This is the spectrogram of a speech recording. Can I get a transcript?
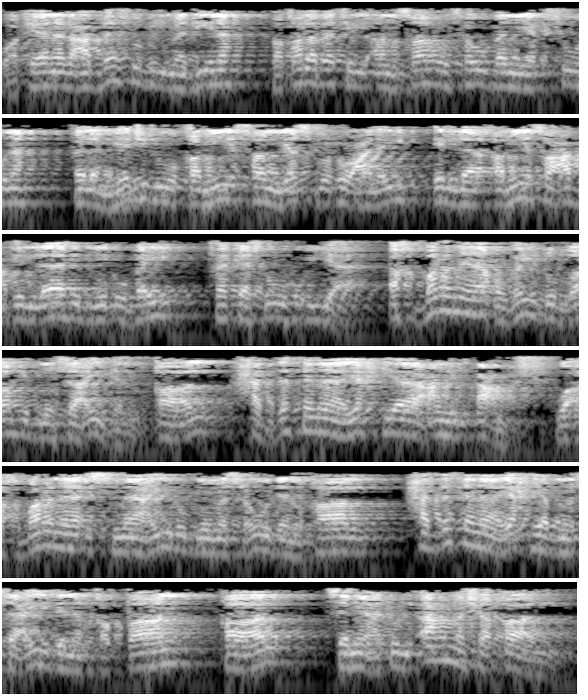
وكان العباس بالمدينة فطلبت الأنصار ثوبا يكسونه فلم يجدوا قميصا يصلح عليه إلا قميص عبد الله بن أبي فكسوه إياه. أخبرنا عبيد الله بن سعيد قال حدثنا يحيى عن الأعمش وأخبرنا إسماعيل بن مسعود قال حدثنا يحيى بن سعيد القطان قال سمعت الأعمش قال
